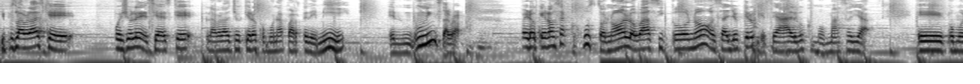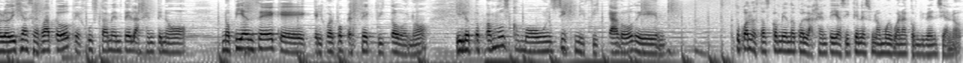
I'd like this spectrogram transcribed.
Y pues la verdad es que pues yo le decía es que la verdad yo quiero como una parte de mí en un Instagram. Pero que no sea justo, ¿no? Lo básico, ¿no? O sea, yo quiero que sea algo como más allá. Eh, como lo dije hace rato, que justamente la gente no, no piense que, el cuerpo perfecto y todo, ¿no? Y lo topamos como un significado de tú cuando estás comiendo con la gente y así tienes una muy buena convivencia, ¿no?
